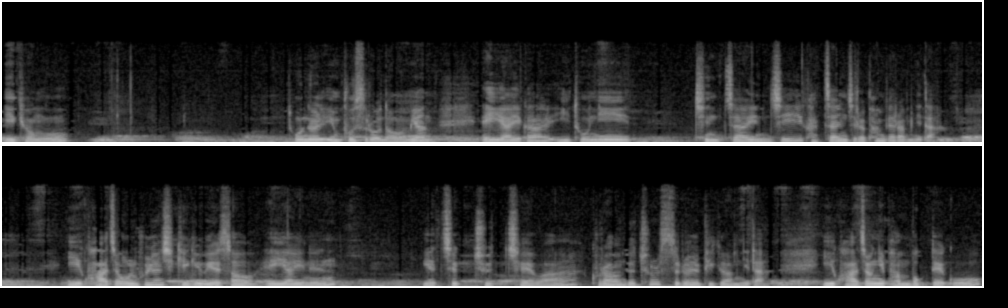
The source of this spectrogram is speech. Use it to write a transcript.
이 경우 돈을 input으로 넣으면 AI가 이 돈이 진짜인지 가짜인지를 판별합니다. 이 과정을 훈련시키기 위해서 AI는 예측 주체와 ground truth를 비교합니다. 이 과정이 반복되고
